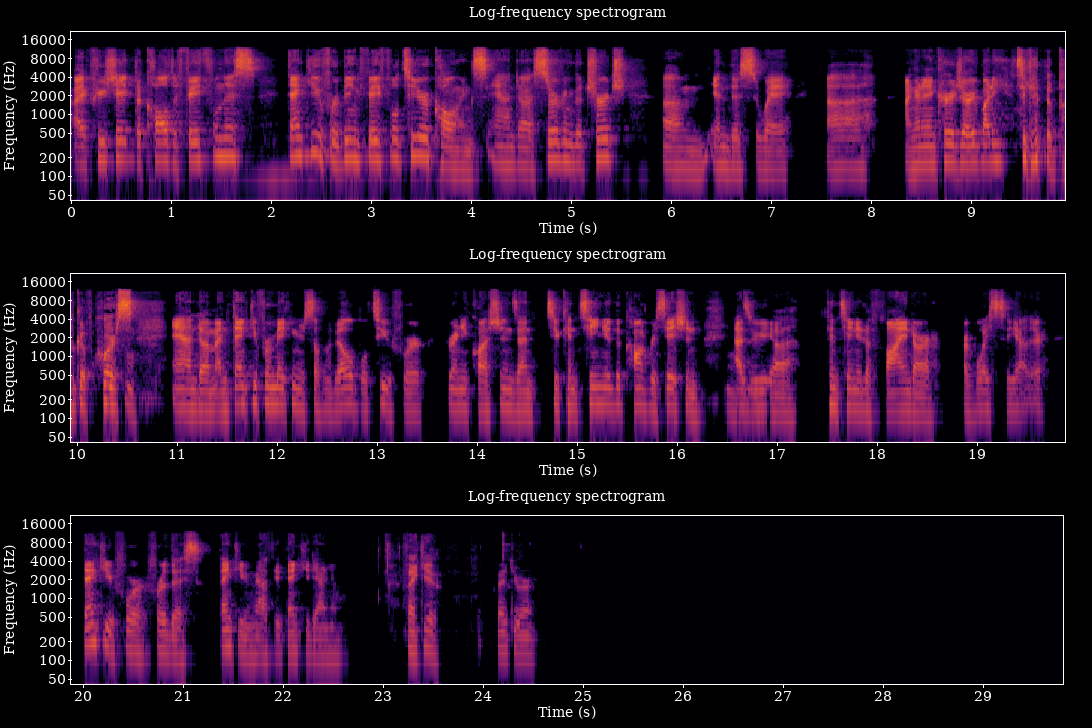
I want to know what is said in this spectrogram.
I appreciate the call to faithfulness. Thank you for being faithful to your callings and uh, serving the church um, in this way. Uh, I'm going to encourage everybody to get the book, of course, and um, and thank you for making yourself available too for for any questions and to continue the conversation mm-hmm. as we uh, continue to find our our voice together. Thank you for for this. Thank you, Matthew. Thank you, Daniel. Thank you. Thank you, Aaron.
